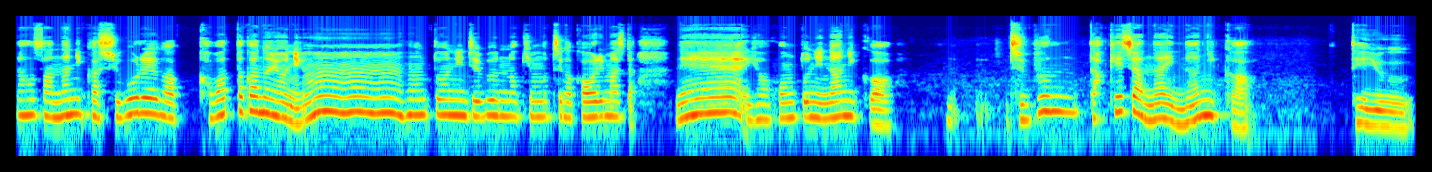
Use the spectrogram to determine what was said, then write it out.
なおさん、何か守護霊が変わったかのように、うんうんうん、本当に自分の気持ちが変わりました。ねえ、いや、本当に何か、自分だけじゃない何かっていう、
